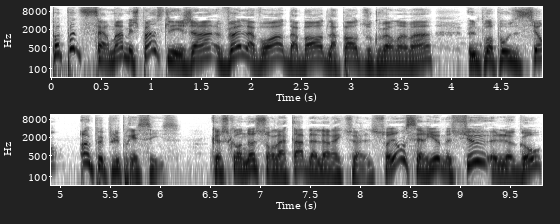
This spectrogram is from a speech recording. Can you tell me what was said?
Pas, pas nécessairement, mais je pense que les gens veulent avoir d'abord de la part du gouvernement une proposition un peu plus précise que ce qu'on a sur la table à l'heure actuelle. Soyons sérieux, Monsieur Legault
